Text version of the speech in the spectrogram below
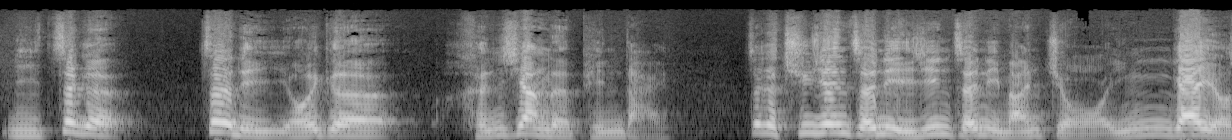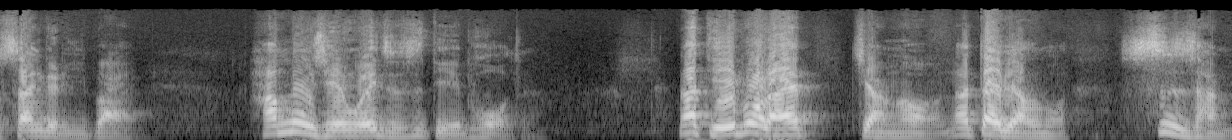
你这个这里有一个横向的平台，这个区间整理已经整理蛮久，应该有三个礼拜。它目前为止是跌破的，那跌破来讲哦，那代表什么？市场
